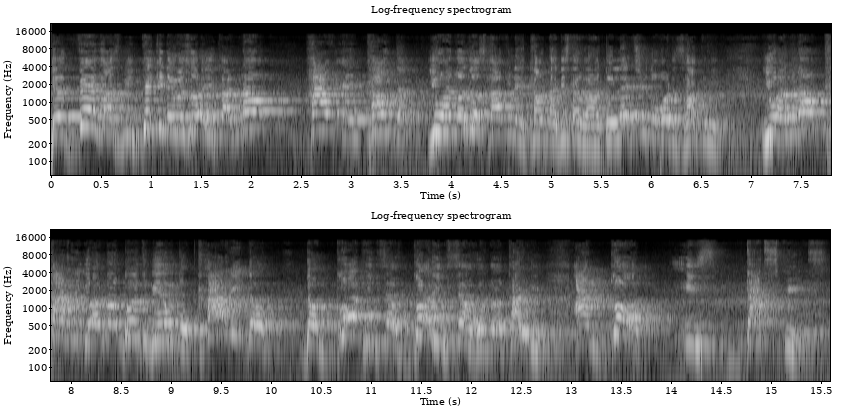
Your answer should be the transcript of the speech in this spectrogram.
The veil has been taken away so that you can now have encounter. You are not just having an encounter this time around to let you know what is happening. You are now carrying, you are not going to be able to carry the, the God Himself. God Himself is going to carry you. And God is that spirit.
